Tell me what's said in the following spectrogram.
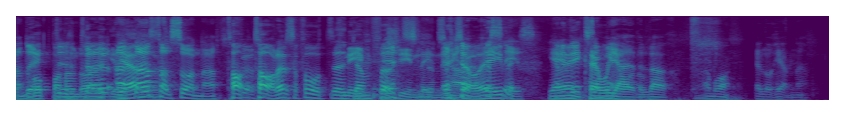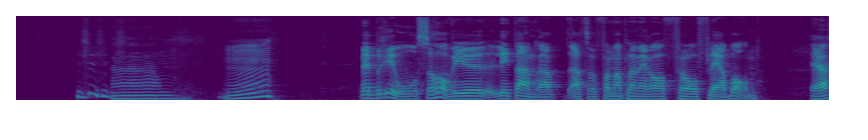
Ja, direkt. dropparna under Ett ögat. antal sådana. Ta, ta den så fort eh, den föds lite. Ja, precis. Ge Kan en tåjävel där. Ja, bra. Eller henne. Um, mm. Med bror så har vi ju lite andra, alltså för man planerar att få fler barn. Ja.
